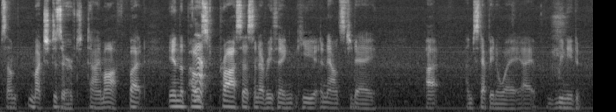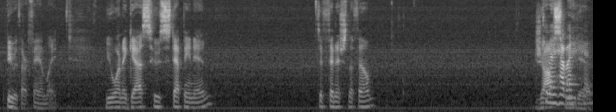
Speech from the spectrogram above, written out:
some much deserved time off. But in the post process and everything, he announced today, I, I'm stepping away. I, we need to be with our family. You want to guess who's stepping in to finish the film? Can I Joss have a hint?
